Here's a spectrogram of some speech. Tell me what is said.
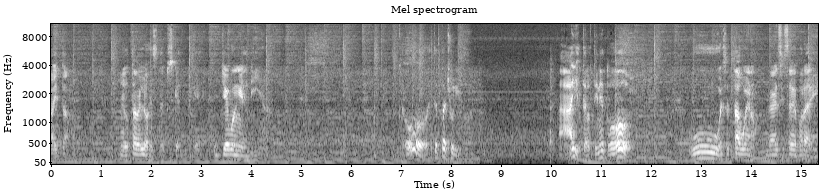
ahí está. Me gusta ver los steps que, que llevo en el día. Oh, este está chulito. Ay, este los tiene todos. Uh, ese está bueno. Voy a ver si se ve por ahí.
